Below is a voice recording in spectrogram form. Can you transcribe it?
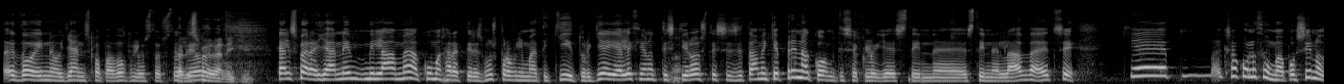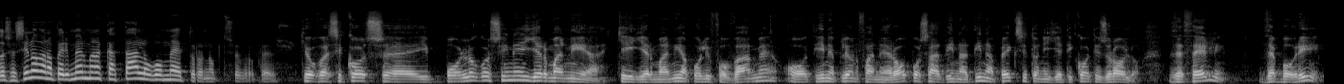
Εδώ είναι ο Γιάννης Παπαδόπουλος στο στούντιο. Καλησπέρα, Νίκη. Καλησπέρα, Γιάννη. Μιλάμε, ακούμε χαρακτηρισμούς. Προβληματική η Τουρκία. Η αλήθεια είναι ότι τις κυρώσεις τις συζητάμε και πριν ακόμη τις εκλογές στην, ε, στην Ελλάδα, έτσι. Και εξακολουθούμε από σύνοδο σε σύνοδο να περιμένουμε ένα κατάλογο μέτρων από τους Ευρωπαίους. Και ο βασικός ε, υπόλογος είναι η Γερμανία. Και η Γερμανία, πολύ φοβάμαι, ότι είναι πλέον φανερό πως αδυνατεί να παίξει τον ηγετικό της ρόλο. Δεν θέλει, δεν μπορεί;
